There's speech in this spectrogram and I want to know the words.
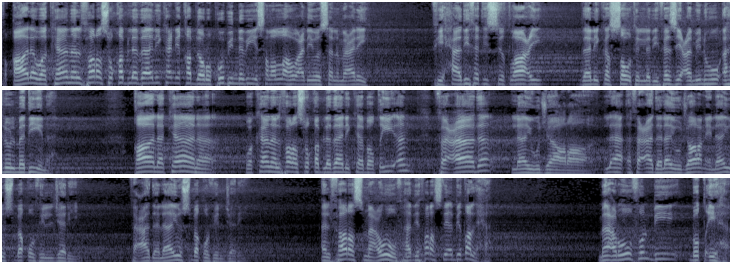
فقال وكان الفرس قبل ذلك يعني قبل ركوب النبي صلى الله عليه وسلم عليه. في حادثة استطلاع ذلك الصوت الذي فزع منه أهل المدينة. قال كان وكان الفرس قبل ذلك بطيئا فعاد لا يجارى. لا فعاد لا يجارى يعني لا يسبق في الجري. فعاد لا يسبق في الجري. الفرس معروف هذه فرس لأبي طلحة. معروف ببطئها.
